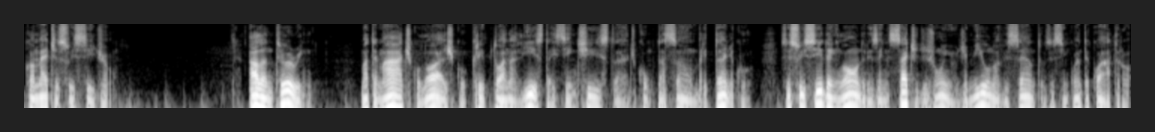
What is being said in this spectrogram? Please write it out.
comete suicídio. Alan Turing, matemático, lógico, criptoanalista e cientista de computação britânico, se suicida em Londres em 7 de junho de 1954.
